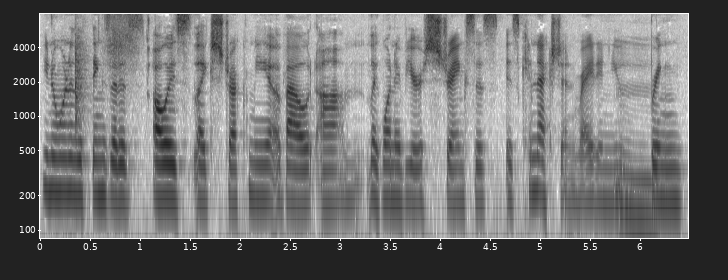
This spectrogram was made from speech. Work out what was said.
You know, one of the things that has always like struck me about um, like one of your strengths is is connection, right? And you bring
